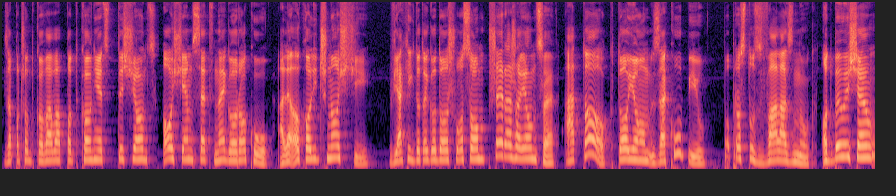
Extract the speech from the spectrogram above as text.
zapoczątkowała pod koniec 1800 roku, ale okoliczności w jakich do tego doszło, są przerażające, a to, kto ją zakupił, po prostu zwala z nóg. Odbyły się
